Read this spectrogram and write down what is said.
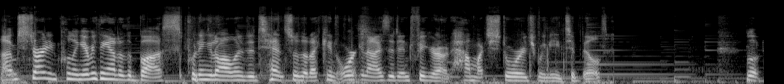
I'm starting pulling everything out of the bus, putting it all into the tent so that I can organize it and figure out how much storage we need to build. Look,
